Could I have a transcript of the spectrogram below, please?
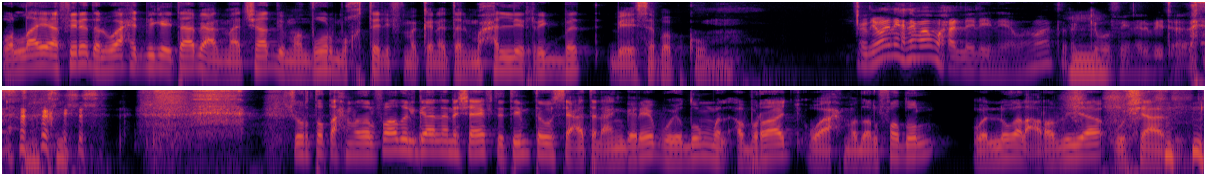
والله يا فرد الواحد بقى يتابع الماتشات بمنظور مختلف مكنة المحلل ركبت بسببكم. يا جماعة إحنا ما محللين يا ما تركبوا فينا البتاع شرطة أحمد الفاضل قال أنا شايف تتم توسعة العنقريب ويضم الأبراج وأحمد الفضل واللغة العربية وشافي.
